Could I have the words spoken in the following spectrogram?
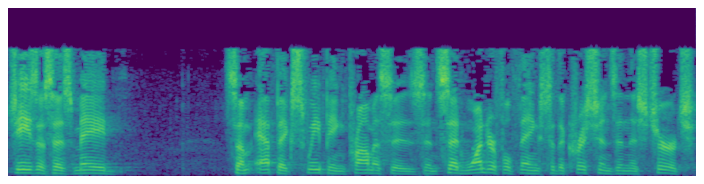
Jesus has made some epic, sweeping promises and said wonderful things to the Christians in this church.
